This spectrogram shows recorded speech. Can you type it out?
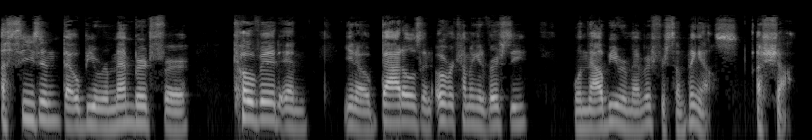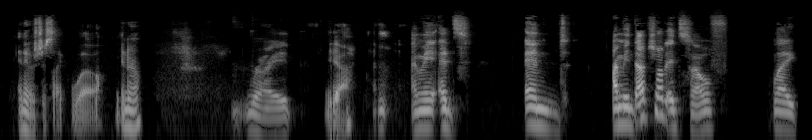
a season that will be remembered for covid and you know battles and overcoming adversity will now be remembered for something else a shot and it was just like whoa you know Right. yeah I mean, it's and I mean that shot itself, like,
